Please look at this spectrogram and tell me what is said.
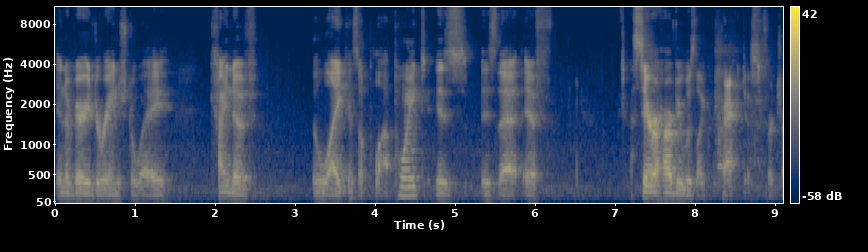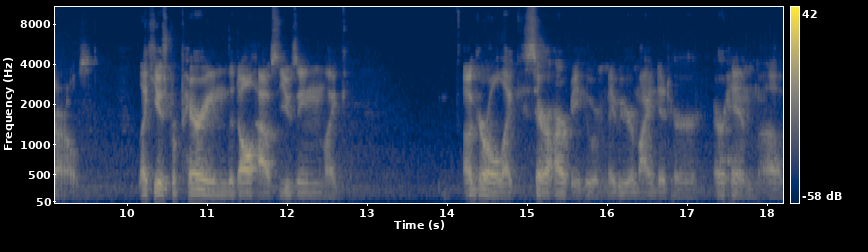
in a very deranged way, kind of like as a plot point is is that if Sara Harvey was like practice for Charles, like he was preparing the dollhouse using like a girl like Sara Harvey who maybe reminded her or him of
